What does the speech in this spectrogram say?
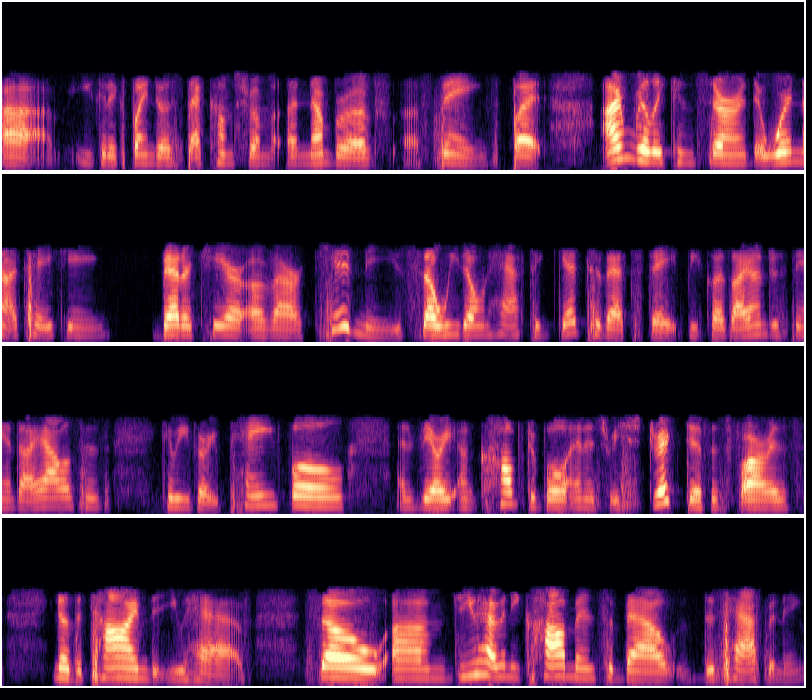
uh, you could explain to us that comes from a number of uh, things. But I'm really concerned that we're not taking better care of our kidneys so we don't have to get to that state because I understand dialysis can be very painful and very uncomfortable and it's restrictive as far as you know the time that you have. So um, do you have any comments about this happening?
